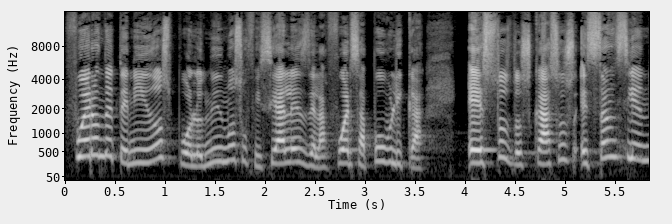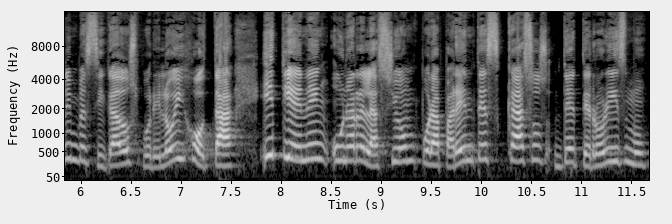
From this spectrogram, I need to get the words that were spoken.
fueron detenidos por los mismos oficiales de la fuerza pública. Estos dos casos están siendo investigados por el OIJ y tienen una relación por aparentes casos de terrorismo.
